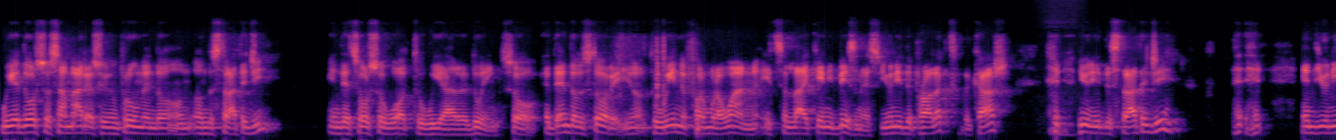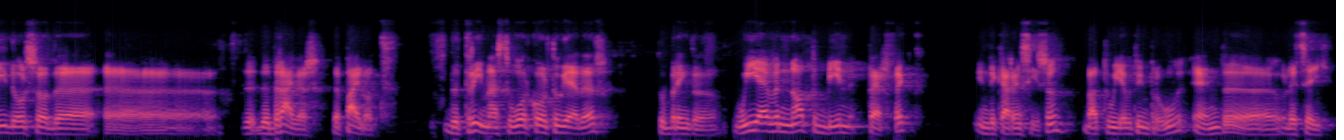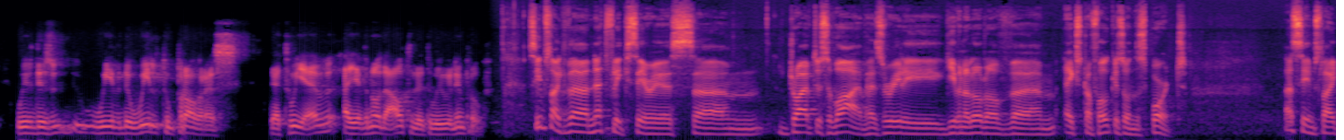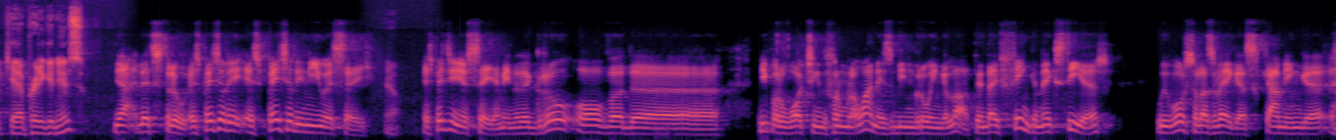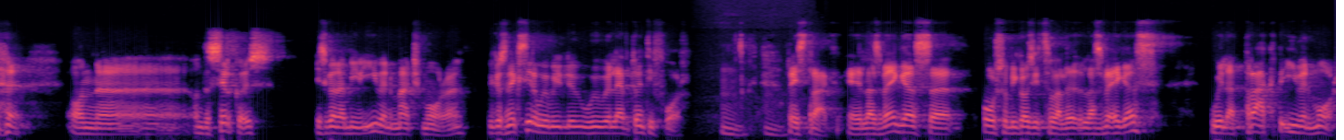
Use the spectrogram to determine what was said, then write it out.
We had also some areas of improvement on, on the strategy and that's also what we are doing. So at the end of the story, you know, to win Formula One, it's like any business. You need the product, the cash, you need the strategy, and you need also the, uh, the, the driver, the pilot. The three must work all together to bring the. We have not been perfect in the current season, but we have to improve. And uh, let's say with this, with the will to progress that we have, I have no doubt that we will improve. Seems like the Netflix series um, Drive to Survive has really given a lot of um, extra focus on the sport. That seems like uh, pretty good news. Yeah, that's true. Especially, especially in USA. Yeah. Especially in USA. I mean, the growth of uh, the people watching the Formula One has been growing a lot, and I think next year, with also Las Vegas coming uh, on uh, on the circus, is going to be even much more. Huh? Because next year we will we will have 24. mm. racetrack. Uh, Las Vegas, uh, also because it's Las Vegas, will attract even more.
